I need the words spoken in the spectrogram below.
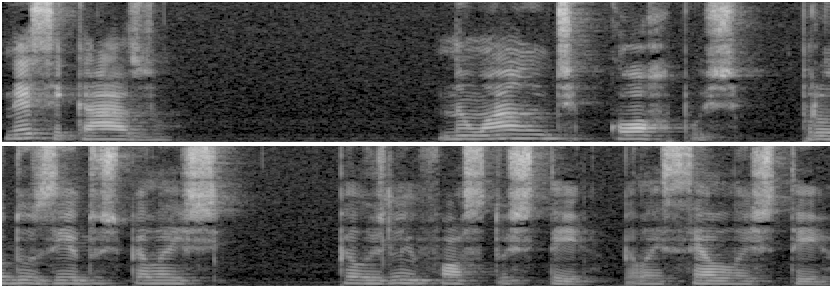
Nesse caso, não há anticorpos produzidos pelas, pelos linfócitos T, pelas células T.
